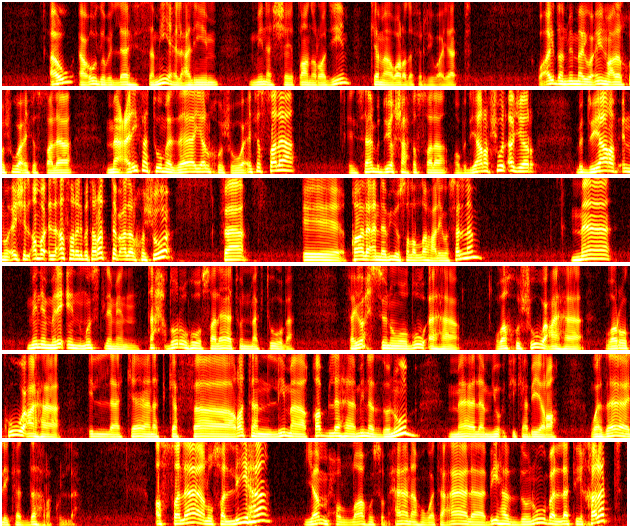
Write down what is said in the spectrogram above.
أو أعوذ بالله السميع العليم من الشيطان الرجيم كما ورد في الروايات. وأيضا مما يعين على الخشوع في الصلاة معرفة مزايا الخشوع في الصلاة. انسان بده يخشع في الصلاة وبده يعرف شو الأجر بده يعرف إنه إيش الأمر الأثر اللي بترتب على الخشوع. ف إيه، قال النبي صلى الله عليه وسلم ما من امرئ مسلم تحضره صلاة مكتوبة فيحسن وضوءها وخشوعها وركوعها إلا كانت كفارة لما قبلها من الذنوب ما لم يؤت كبيرة. وذلك الدهر كله. الصلاة نصليها يمحو الله سبحانه وتعالى بها الذنوب التي خلت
